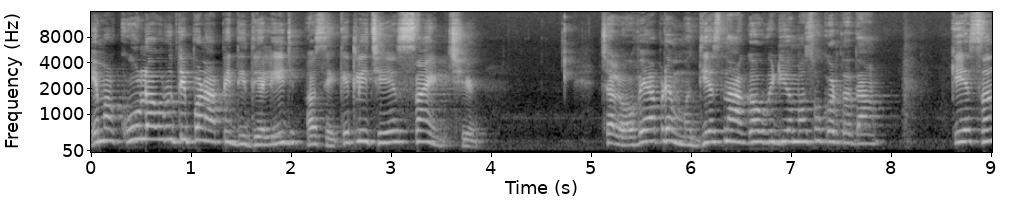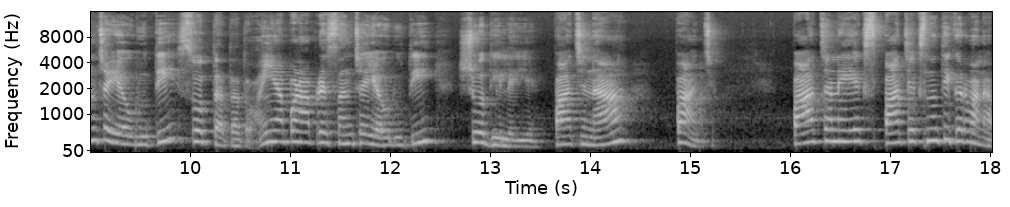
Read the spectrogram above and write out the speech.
એમાં કુલ આવૃત્તિ પણ આપી દીધેલી જ હશે. કેટલી છે? સાઠ છે. ચાલો, હવે આપણે મધ્યસ્થના અગાઉ વિડીયોમાં શું કરતા હતા? કે સંચય આવૃત્તિ શોધતા હતા. તો અહીંયા પણ આપણે સંચય આવૃત્તિ શોધી લઈએ. પાંચના પાંચ. પાંચ અને એક્સ પાંચ એક્સ નથી કરવાના.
